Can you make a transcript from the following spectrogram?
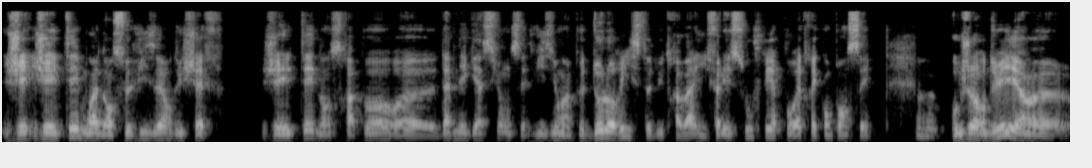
j'ai été, moi, dans ce viseur du chef. J'ai été dans ce rapport euh, d'abnégation, cette vision un peu doloriste du travail. Il fallait souffrir pour être récompensé. Mmh. Aujourd'hui, euh,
